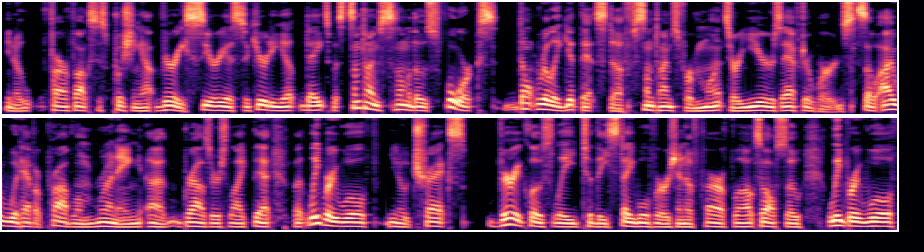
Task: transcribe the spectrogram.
you know, Firefox is pushing out very serious security updates, but sometimes some of those forks don't really get that stuff, sometimes for months or years afterwards. So I would have a problem running uh, browsers like that. But LibreWolf, you know, tracks very closely to the stable version of Firefox. Also, LibreWolf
